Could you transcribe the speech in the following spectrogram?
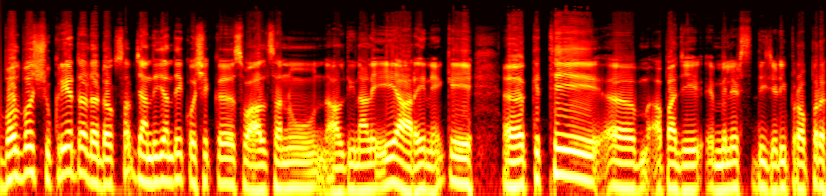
ਬਹੁਤ ਬਹੁਤ ਸ਼ੁਕਰੀਆ ਤੁਹਾਡਾ ਡਾਕਟਰ ਸਾਹਿਬ। ਜਾਂਦੇ ਜਾਂਦੇ ਕੁਝ ਇੱਕ ਸਵਾਲ ਸਾਨੂੰ ਨਾਲ ਦੀ ਨਾਲ ਇਹ ਆ ਰਹੇ ਨੇ ਕਿ ਅ, ਕਿੱਥੇ ਅ, ਆਪਾਂ ਜੇ ਮਿਲਟਸ ਦੀ ਜਿਹੜੀ ਪ੍ਰੋਪਰ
